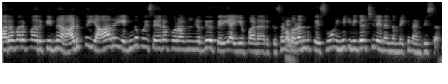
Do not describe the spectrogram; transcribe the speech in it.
பரபரப்பா இருக்கு. இன்னும் அடுத்து யாரு எங்க போய் சேர போறாங்கங்கிறதே ஒரு பெரிய ஐயப்பாடா இருக்கு சார். தொடர்ந்து பேசுவோம். இன்னைக்கு நிகழ்ச்சியில இணைந்தமைக்கு நன்றி சார்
